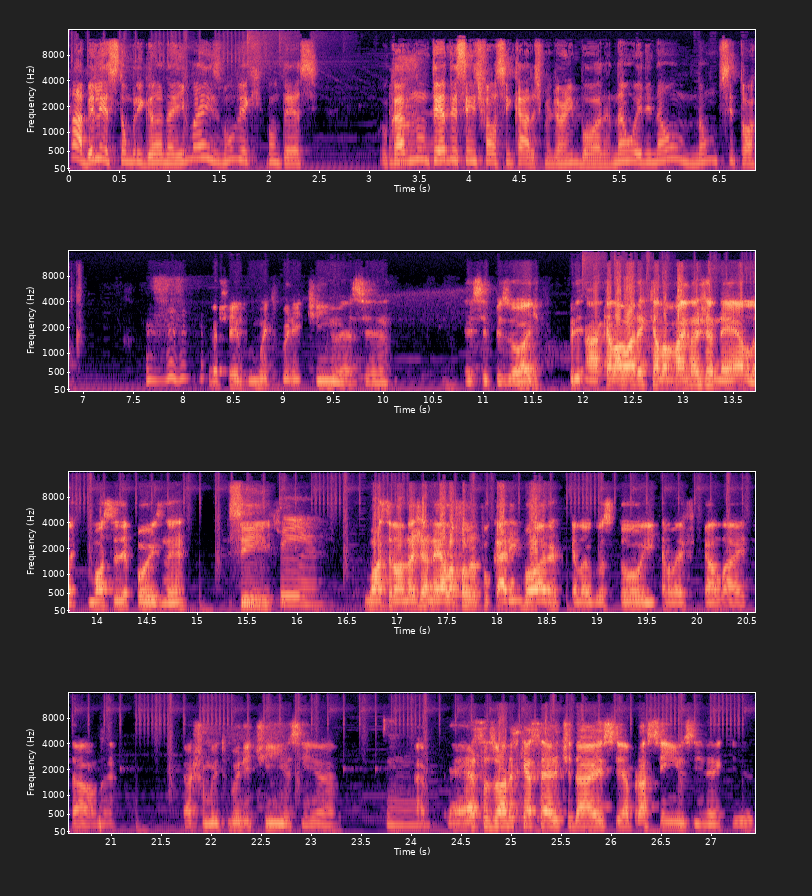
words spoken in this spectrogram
ah, beleza, estão brigando aí, mas vamos ver o que acontece. O cara não tem a decência de falar assim, cara, acho melhor ir embora. Não, ele não, não se toca. Eu achei muito bonitinho esse, esse episódio. Aquela hora que ela vai na janela, que mostra depois, né? Sim. Que- Sim. mostra ela na janela falando pro cara ir embora, porque ela gostou e que ela vai ficar lá e tal, né? Eu acho muito bonitinho, assim. É, Sim. é essas horas que a série te dá esse abracinho, assim, né? Que,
